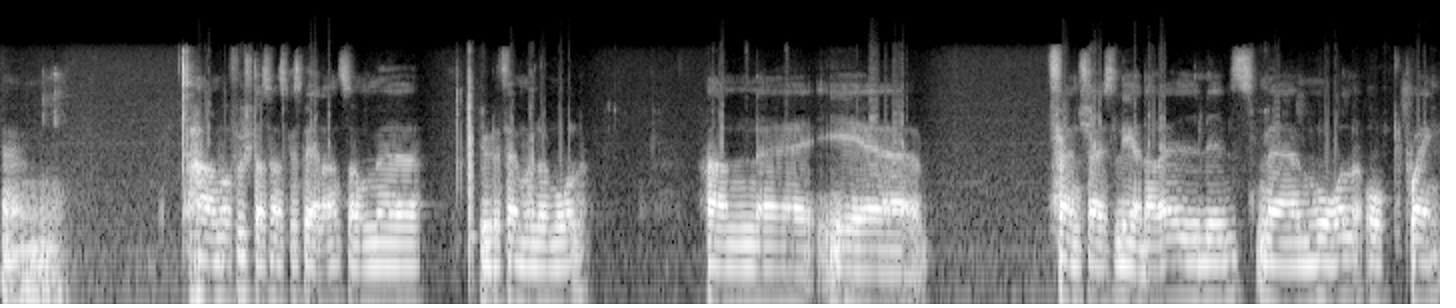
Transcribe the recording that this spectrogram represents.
Eh, han var första svenska spelaren som eh, gjorde 500 mål. Han eh, är franchise-ledare i Leeds med mål och poäng.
